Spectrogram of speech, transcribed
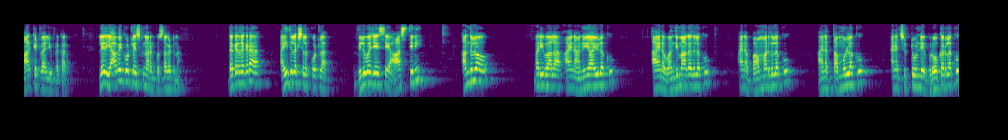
మార్కెట్ వాల్యూ ప్రకారం. లేదు యాభై కోట్లు వేసుకున్నారనుకో సగటున. దగ్గర దగ్గర ఐదు లక్షల కోట్ల విలువ చేసే ఆస్తిని అందులో మరి ఇవాళ ఆయన అనుయాయులకు ఆయన వందిమాగదులకు ఆయన బామ్మర్దులకు ఆయన తమ్ముళ్ళకు ఆయన చుట్టూ ఉండే బ్రోకర్లకు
